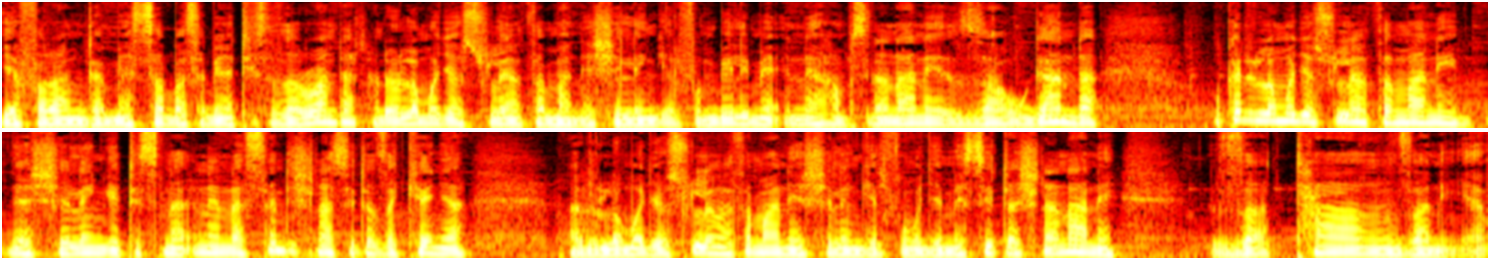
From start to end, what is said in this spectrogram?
ya faranga 779 za Rwanda, na dola moja ya Australia ina thamani ya shilingi 2458 za Uganda, wakati dola moja Australia na thamani ya shilingi 94 na senti 26 za Kenya, na dola moja Australia na thamani ya shilingi 1628 za Tanzania.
